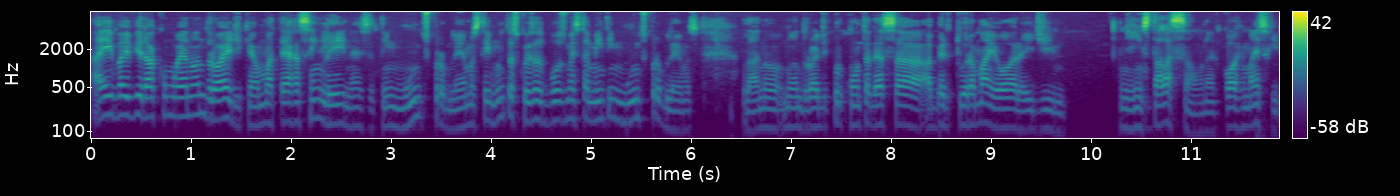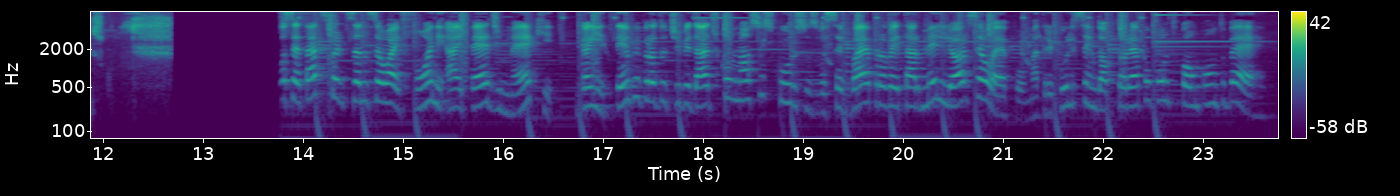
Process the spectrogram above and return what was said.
Aí vai virar como é no Android, que é uma terra sem lei, né? Você tem muitos problemas, tem muitas coisas boas, mas também tem muitos problemas lá no, no Android por conta dessa abertura maior aí de, de instalação, né? Corre mais risco. Você está desperdiçando seu iPhone, iPad, Mac? Ganhe tempo e produtividade com nossos cursos. Você vai aproveitar melhor seu Apple. Matricule-se em drapple.com.br.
